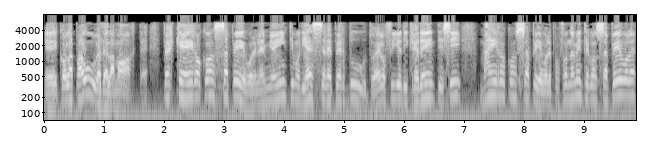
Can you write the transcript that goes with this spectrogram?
eh, con la paura della morte, perché ero consapevole nel mio intimo di essere perduto, ero figlio di credenti, sì, ma ero consapevole, profondamente consapevole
